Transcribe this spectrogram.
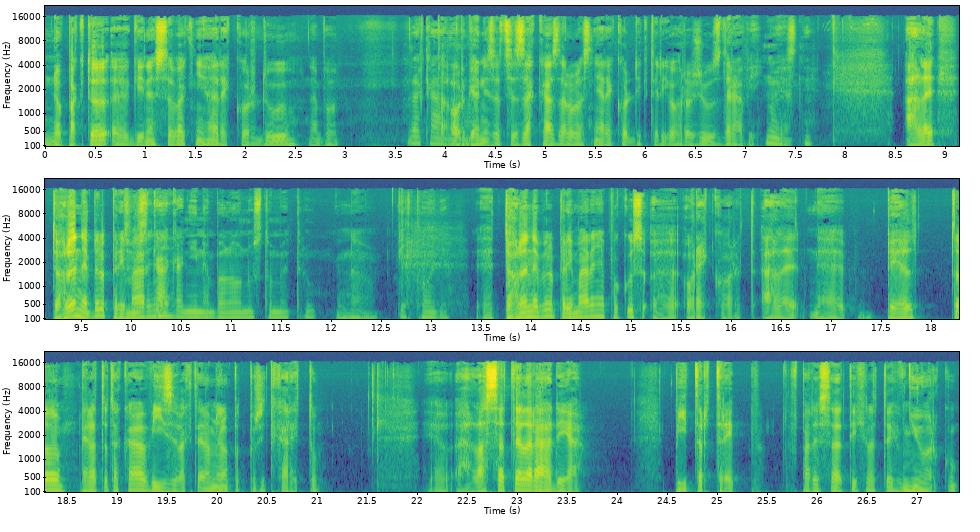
No pak to eh, Guinnessova kniha rekordů, nebo Zakázala. ta organizace zakázala vlastně rekordy, které ohrožují zdraví. No jasně. Ale tohle nebyl primárně... Skákaní na balónu 100 metrů. No. Je v pohodě. Eh, tohle nebyl primárně pokus uh, o rekord, ale uh, byl to, byla to taková výzva, která měla podpořit charitu. Jo? Hlasatel rádia Peter Tripp v 50. letech v New Yorku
